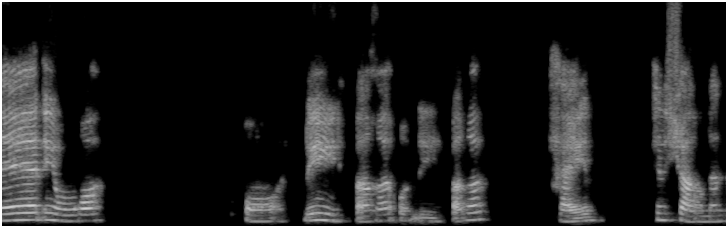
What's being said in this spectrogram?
ned i jorda og dypere og dypere helt til kjernen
